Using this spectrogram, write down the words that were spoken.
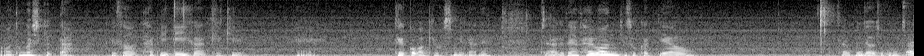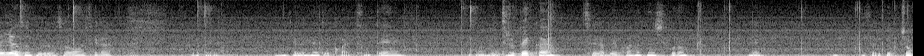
어, 통과시켰다. 그래서 답이 A가 될게 예, 될 거밖에 없습니다. 네. 자, 그 다음에 8번 계속 갈게요. 자, 문제가 조금 잘려서 보여서 제가 해결을 해야 될 것 같은데 어, 밑으로 뺄까요? 제가 매번 하던 식으로 네. 그래서 이쪽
